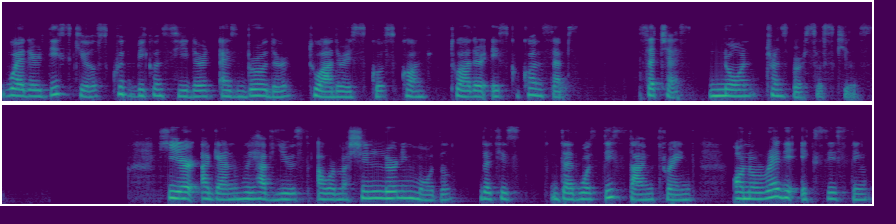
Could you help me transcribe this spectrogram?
whether these skills could be considered as broader to other ESCO, to other ESCO concepts, such as non-transversal skills. Here again, we have used our machine learning model that is that was this time trained on already existing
